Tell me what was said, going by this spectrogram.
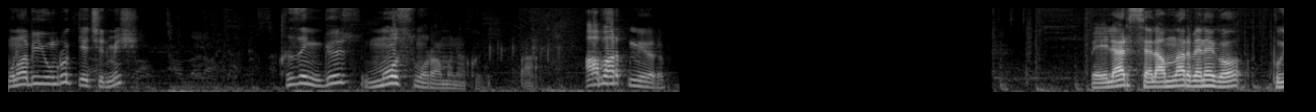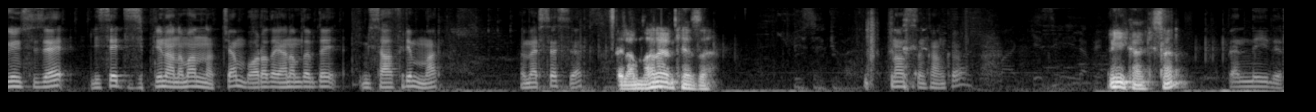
Buna bir yumruk geçirmiş. Kızın göz mosmor amına koyayım. Abartmıyorum. Beyler selamlar ben Ego. Bugün size lise disiplin anımı anlatacağım. Bu arada yanımda bir de misafirim var. Ömer ses ver. Selamlar herkese. Nasılsın kanka? İyi kanki sen. Ben de iyidir.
